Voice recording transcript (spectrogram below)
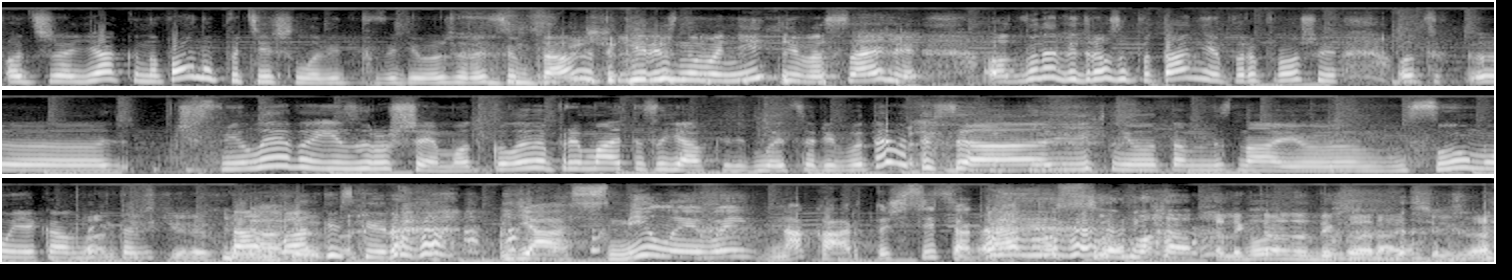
Отже, як напевно потішило відповіді у жреців, правда? Такі різноманітні, веселі. А От мене відразу питання, я перепрошую, от е, чи сміливий і з грошима? От коли ви приймаєте заявки від лицарів, ви дивитеся їхню там не знаю суму, яка в них там Банківські рахунки. Там, банківський рахунок. Я сміливий на карточці, така то сума. Електронну декларацію, да?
